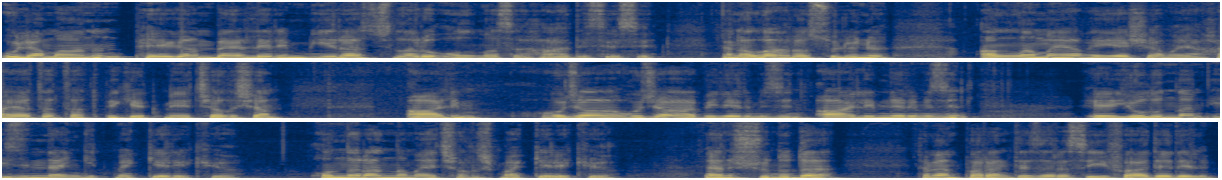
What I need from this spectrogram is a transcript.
ulemanın peygamberlerin mirasçıları olması hadisesi. Yani Allah Resulü'nü anlamaya ve yaşamaya, hayata tatbik etmeye çalışan alim hoca hoca abilerimizin, alimlerimizin e, yolundan izinden gitmek gerekiyor. Onları anlamaya çalışmak gerekiyor. Yani şunu da hemen parantez arası ifade edelim.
